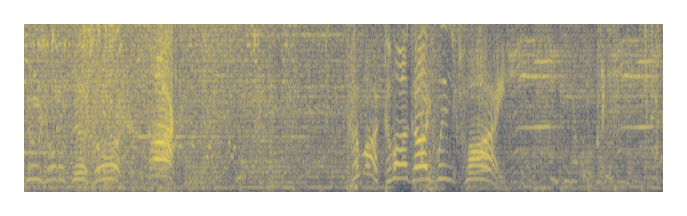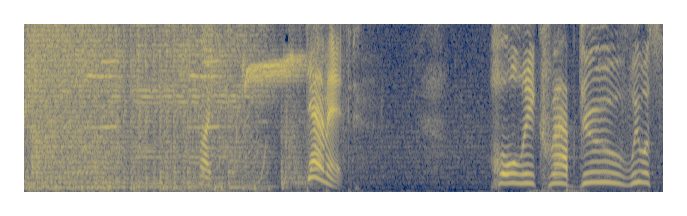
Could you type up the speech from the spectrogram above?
Dude, you almost did it. Come on. Fuck! Come on, come on, guys, we tried. Nice. Damn it! Holy crap, dude! We was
